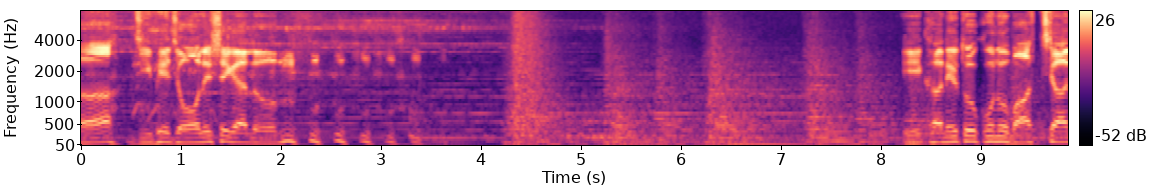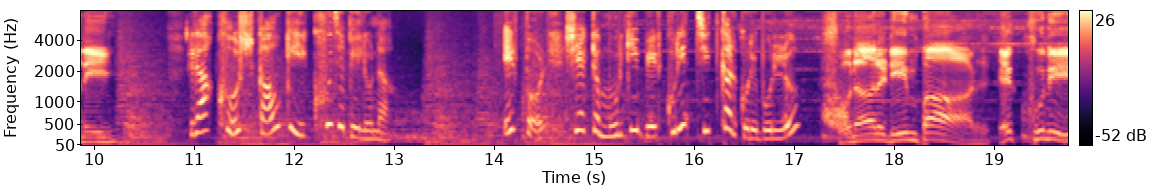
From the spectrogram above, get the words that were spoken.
আহ, জিভে জল এসে গেল। এখানে তো কোনো বাচ্চা নেই। রাক্ষস কাউকে খুঁজে পেল না। এরপর সে একটা মুরগি বের করে চিৎকার করে বলল সোনার ডিম পাড় এক্ষুনি।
